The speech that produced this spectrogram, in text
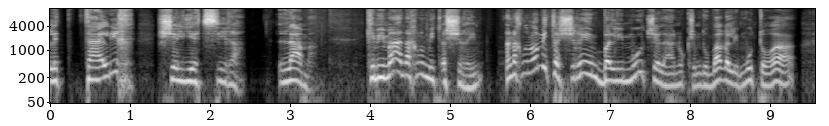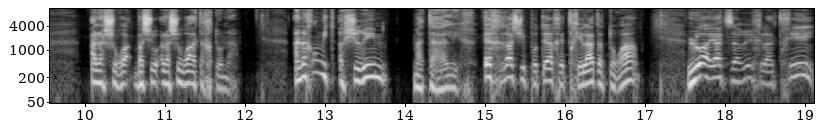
לתהליך של יצירה. למה? כי ממה אנחנו מתעשרים? אנחנו לא מתעשרים בלימוד שלנו, כשמדובר על לימוד תורה, על השורה, בשור, על השורה התחתונה. אנחנו מתעשרים מהתהליך. איך רש"י פותח את תחילת התורה? לא היה צריך להתחיל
